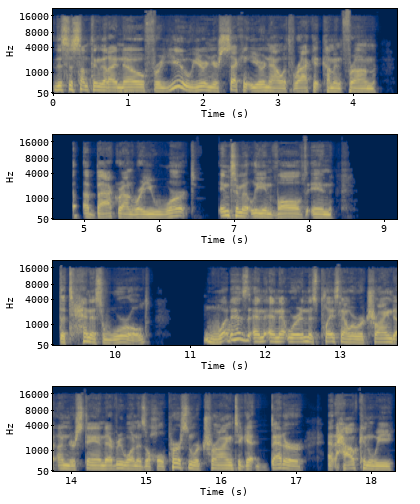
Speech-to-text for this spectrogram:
This is something that I know for you, you're in your second year now with Racquet coming from a background where you weren't intimately involved in the tennis world. What mm-hmm. has and and that we're in this place now where we're trying to understand everyone as a whole person. We're trying to get better at how can we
